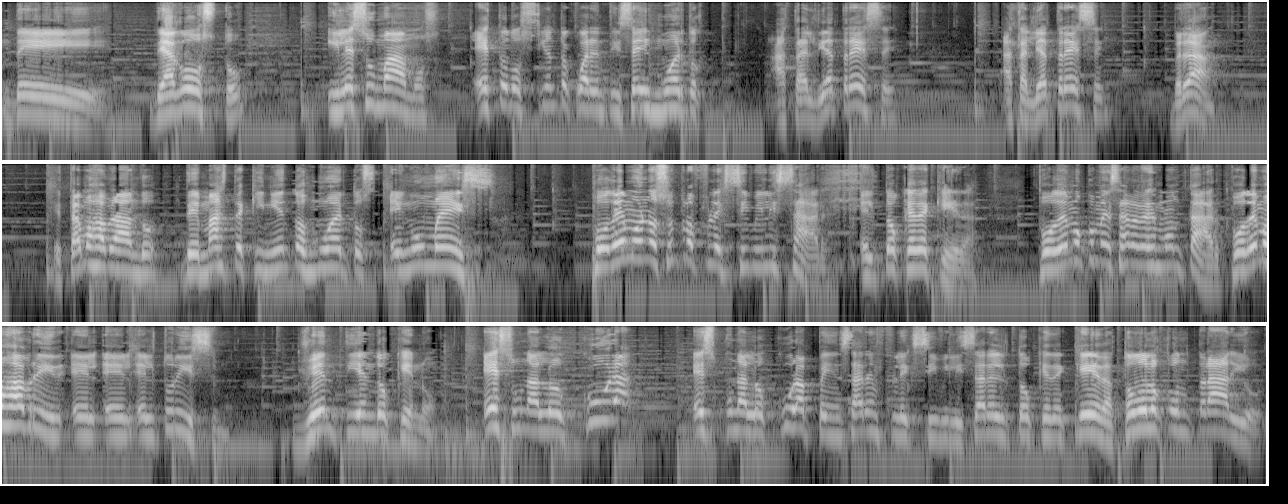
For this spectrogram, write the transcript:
de, de agosto y le sumamos estos 246 muertos hasta el día 13, hasta el día 13, ¿verdad? Estamos hablando de más de 500 muertos en un mes. ¿Podemos nosotros flexibilizar el toque de queda? ¿Podemos comenzar a desmontar? ¿Podemos abrir el, turismo? Yo entiendo que no. Es una locura, es una locura pensar en flexibilizar el toque de queda. Todo lo contrario,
